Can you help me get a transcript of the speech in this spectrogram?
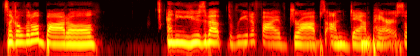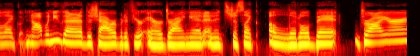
It's like a little bottle and you use about three to five drops on damp hair. So, like, not when you get out of the shower, but if you're air drying it and it's just like a little bit drier,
